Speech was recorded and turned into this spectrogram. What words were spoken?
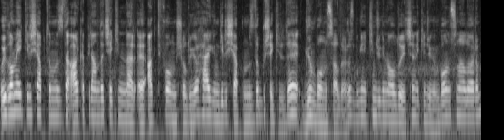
Uygulamaya ilk giriş yaptığımızda arka planda check-inler e, aktif olmuş oluyor. Her gün giriş yaptığımızda bu şekilde gün bonusu alıyoruz. Bugün ikinci gün olduğu için ikinci gün bonusunu alıyorum.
